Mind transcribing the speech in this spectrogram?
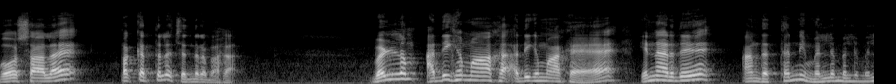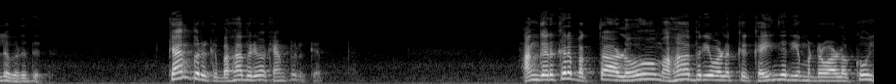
கோசாலை பக்கத்தில் சந்திரபகா. வெள்ளம் அதிகமாக அதிகமாக என்ன ஆகுது அந்த தண்ணி மெல்ல மெல்ல மெல்ல வருது. கேம்ப் இருக்குது மகாபிரிவா கேம்ப் இருக்கு. அங்கே இருக்கிற பக்தாளும் மகாபிரிவாளுக்கு கைங்கரியம் பண்ணுறவாளுக்கும்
